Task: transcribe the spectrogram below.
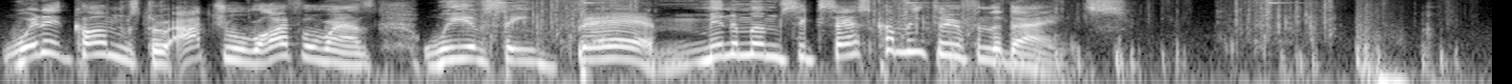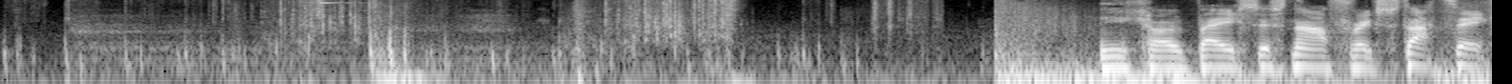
When it comes to actual rifle rounds, we have seen bare minimum success coming through from the Danes. Eco basis now for Ecstatic.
